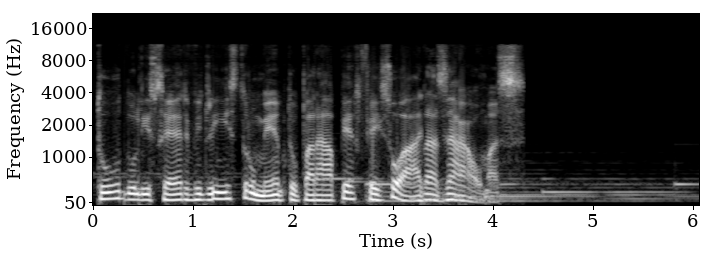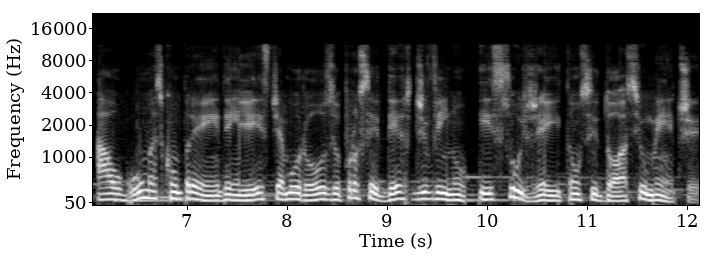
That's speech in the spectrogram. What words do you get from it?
Tudo lhe serve de instrumento para aperfeiçoar as almas. Algumas compreendem este amoroso proceder divino, e sujeitam-se docilmente.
